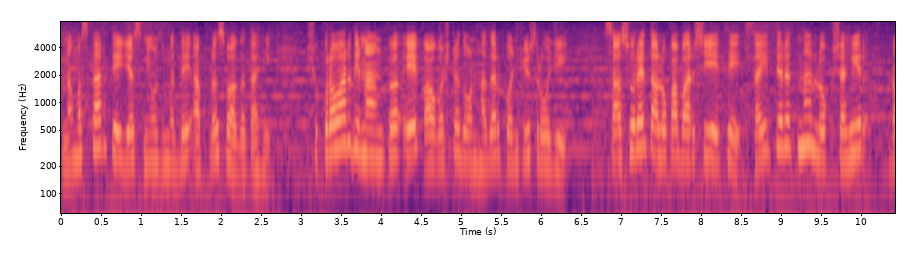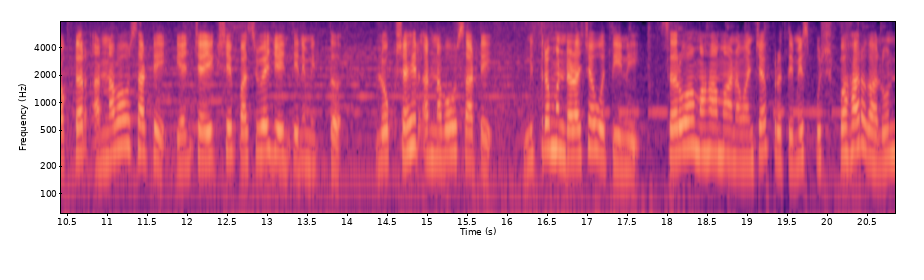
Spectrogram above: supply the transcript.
नमस्कार तेजस न्यूजमध्ये आपलं स्वागत आहे शुक्रवार दिनांक एक ऑगस्ट दोन हजार पंचवीस रोजी सासुरे तालुका बार्शी येथे साहित्यरत्न लोकशाहीर डॉक्टर अण्णाभाऊ साठे यांच्या एकशे पाचव्या जयंतीनिमित्त लोकशाहीर अण्णाभाऊ साठे मित्रमंडळाच्या वतीने सर्व महामानवांच्या प्रतिमेस पुष्पहार घालून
